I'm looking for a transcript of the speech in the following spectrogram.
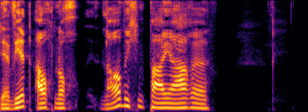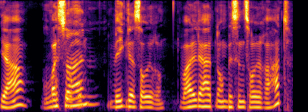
Der wird auch noch, glaube ich, ein paar Jahre Ja, weißt du sein? warum? Wegen der Säure. Weil der halt noch ein bisschen Säure hat.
